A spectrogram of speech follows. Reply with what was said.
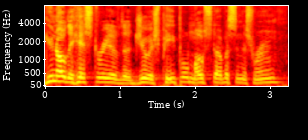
You know the history of the Jewish people, most of us in this room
